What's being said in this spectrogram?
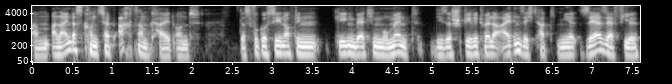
ähm, allein das Konzept Achtsamkeit und das Fokussieren auf den gegenwärtigen Moment, diese spirituelle Einsicht hat mir sehr, sehr viel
